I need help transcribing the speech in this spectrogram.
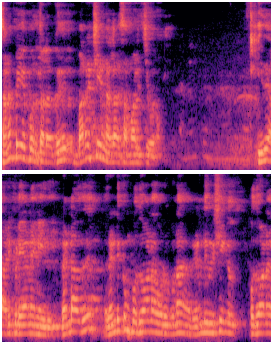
சனப்பையை பொறுத்தளவுக்கு வறட்சியை நல்லா சமாளிச்சு வரும். இது அடிப்படையான நீதி. ரெண்டாவது ரெண்டுக்கும் பொதுவான ஒரு குண ரெண்டு விஷயங்கள் பொதுவான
